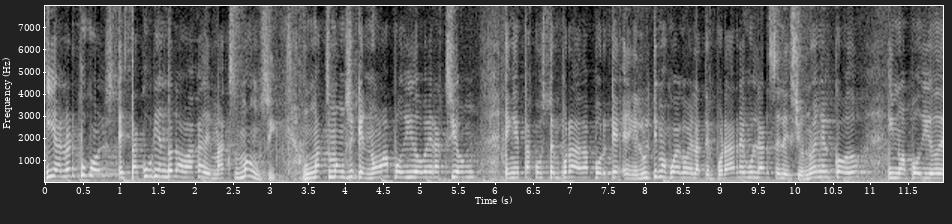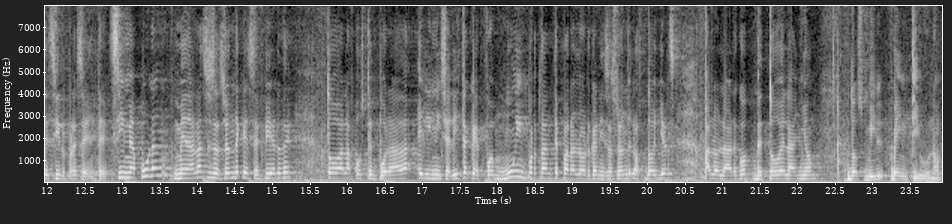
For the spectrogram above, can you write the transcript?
y Albert Pujols está cubriendo la baja de Max Monsi, un Max Monsi que no ha podido ver acción en esta postemporada porque en el último juego de la temporada regular se lesionó en el codo y no ha podido decir presente. Si me apuran, me da la sensación de que se pierde toda la postemporada el inicialista que fue muy importante para la organización de los Dodgers a lo largo de todo el año 2021.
